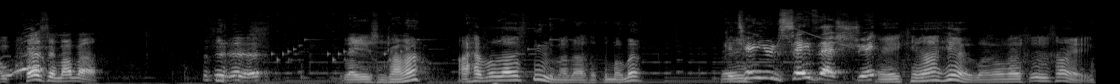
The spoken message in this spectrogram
He cursed in my mouth. Ladies and gentlemen, I have a lot of food in my mouth at the moment. Continue and save that shit. And you cannot hear what I'm actually saying.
